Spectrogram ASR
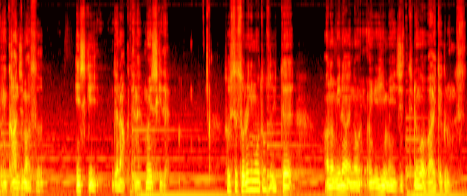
えー、感じます。意識でなくてね無意識で。そしてそれに基づいてあの未来のいいイメージっていうのが湧いてくるんです。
